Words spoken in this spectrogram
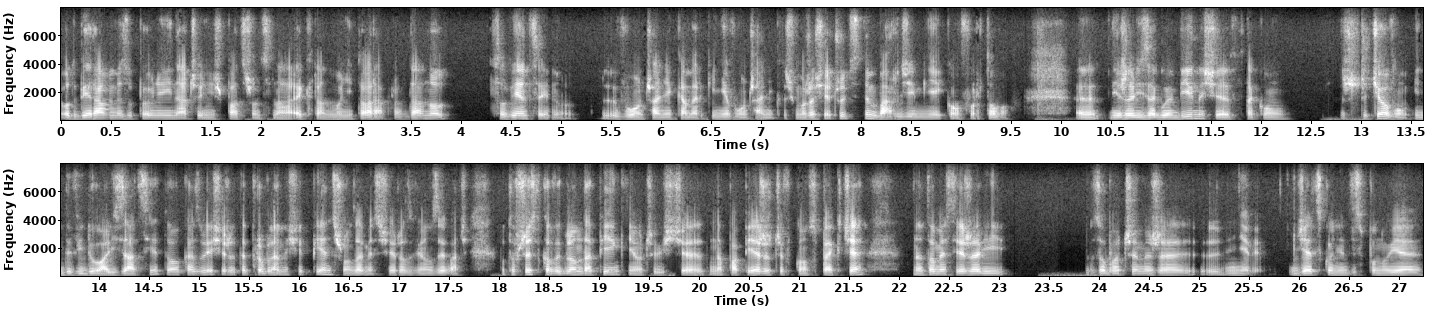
odbieramy zupełnie inaczej niż patrząc na ekran monitora, prawda? No, co więcej, no, włączanie kamerki, nie włączanie. Ktoś może się czuć z tym bardziej, mniej komfortowo. E, jeżeli zagłębimy się w taką życiową indywidualizację, to okazuje się, że te problemy się piętrzą zamiast się rozwiązywać. Bo to wszystko wygląda pięknie oczywiście na papierze czy w konspekcie, natomiast jeżeli zobaczymy, że nie wiem, dziecko nie dysponuje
